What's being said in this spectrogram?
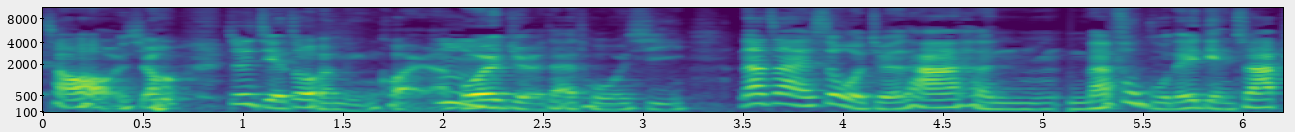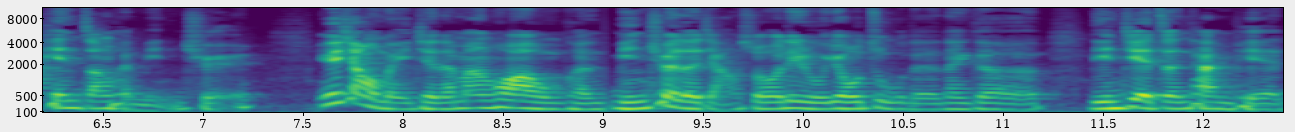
超好笑，就是节奏很明快啦，不会觉得太拖戏。嗯、那再来是我觉得他很蛮复古的一点，就是他篇章很明确。因为像我们以前的漫画，我们可能明确的讲说，例如优助的那个《临界侦探篇》，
